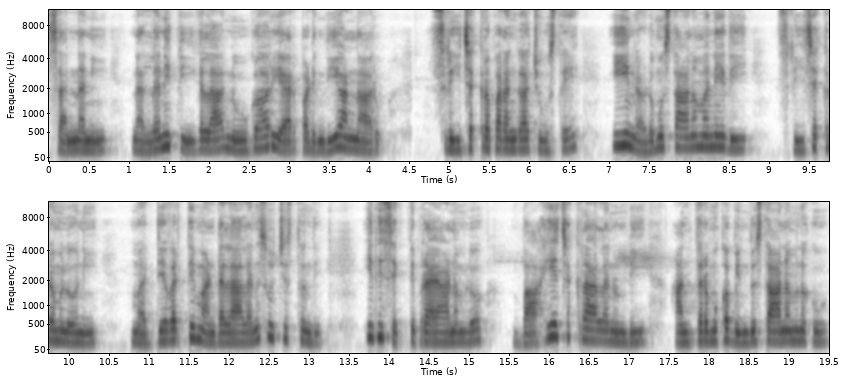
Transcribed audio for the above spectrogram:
సన్నని నల్లని తీగల నూగారు ఏర్పడింది అన్నారు. శ్రీచక్రపరంగా చూస్తే ఈ నడుము స్థానం అనేది శ్రీచక్రములోని మధ్యవర్తి మండలాలను సూచిస్తుంది. ఇది శక్తి ప్రయాణంలో బాహ్య చక్రాల నుండి అంతర్ముఖ బిందు స్థానమునకు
